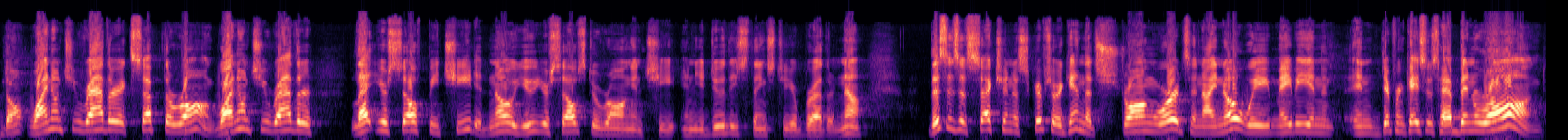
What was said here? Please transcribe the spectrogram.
Don't, why don't you rather accept the wrong? Why don't you rather let yourself be cheated? No, you yourselves do wrong and cheat, and you do these things to your brethren. Now, this is a section of Scripture, again, that's strong words, and I know we maybe in, in different cases have been wronged.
